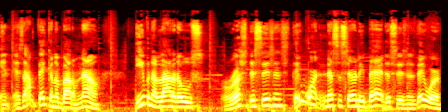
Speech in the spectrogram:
and as I'm thinking about them now, even a lot of those rush decisions, they weren't necessarily bad decisions. They were,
